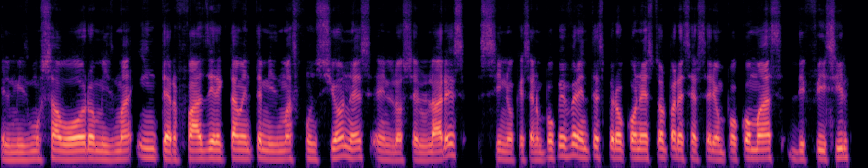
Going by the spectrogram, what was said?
el mismo sabor o misma interfaz directamente, mismas funciones en los celulares, sino que sean un poco diferentes, pero con esto al parecer sería un poco más difícil.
